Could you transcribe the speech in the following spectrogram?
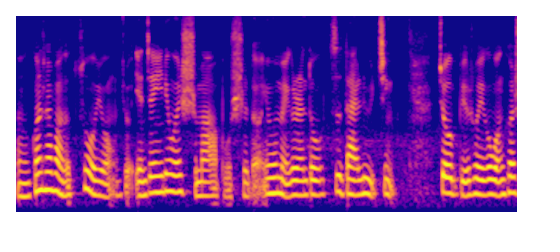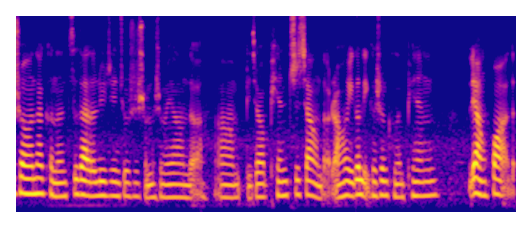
嗯观察法的作用，就眼见一定为实吗？不是的，因为每个人都自带滤镜。就比如说一个文科生，他可能自带的滤镜就是什么什么样的，嗯，比较偏志向的，然后一个理科生可能偏量化的。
